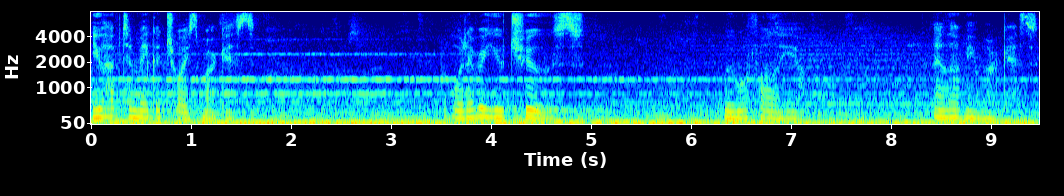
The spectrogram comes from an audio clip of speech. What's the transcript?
You have to make a choice, Markus. Whatever you choose, we will follow you. I love you, Markus.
